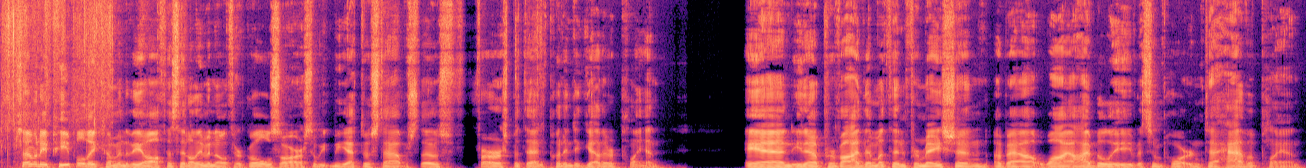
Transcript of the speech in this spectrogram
so many people they come into the office they don't even know what their goals are. So we, we have to establish those first, but then putting together a plan. And, you know, provide them with information about why I believe it's important to have a plan.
